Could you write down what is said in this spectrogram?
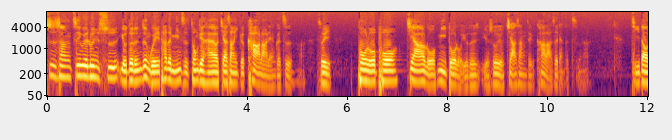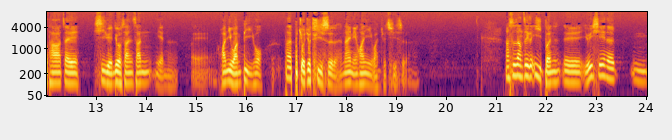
事实上，这位论师，有的人认为他的名字中间还要加上一个“卡拉”两个字啊，所以波罗波迦罗密多罗，有的有时候有加上这个“卡拉”这两个字啊。提到他在西元六三三年呢，诶，翻译完毕以后，他不久就去世了。那一年翻译完就去世了。那事实上，这个译本呃，有一些呢，嗯，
